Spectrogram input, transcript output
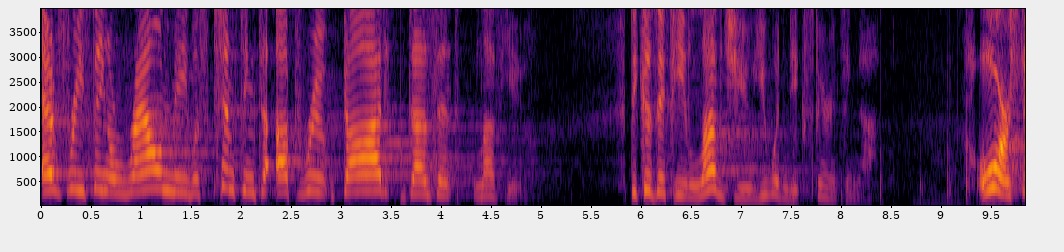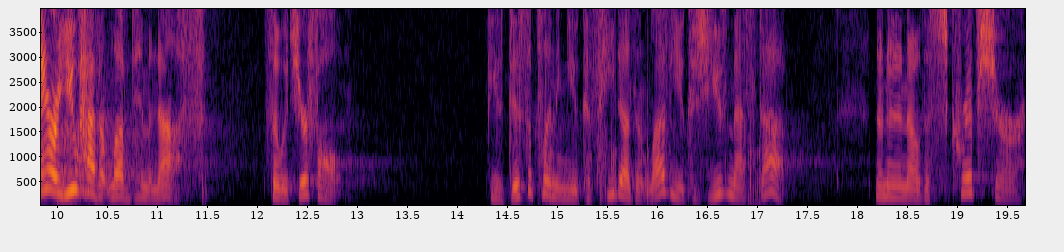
everything around me was tempting to uproot. God doesn't love you. Because if He loved you, you wouldn't be experiencing that. Or, Sarah, you haven't loved Him enough, so it's your fault. He's disciplining you because He doesn't love you because you've messed up. No, no, no, no. The scripture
